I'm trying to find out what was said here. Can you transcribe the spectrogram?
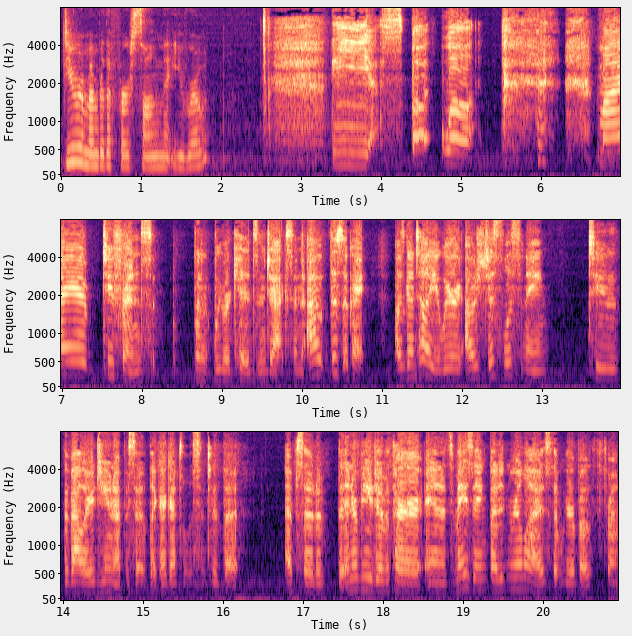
Do you remember the first song that you wrote? yes, but well, my two friends when we were kids in Jackson. I, this okay. I was gonna tell you we were. I was just listening to the Valerie June episode. Like I got to listen to the episode of the interview you did with her, and it's amazing. But I didn't realize that we were both from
